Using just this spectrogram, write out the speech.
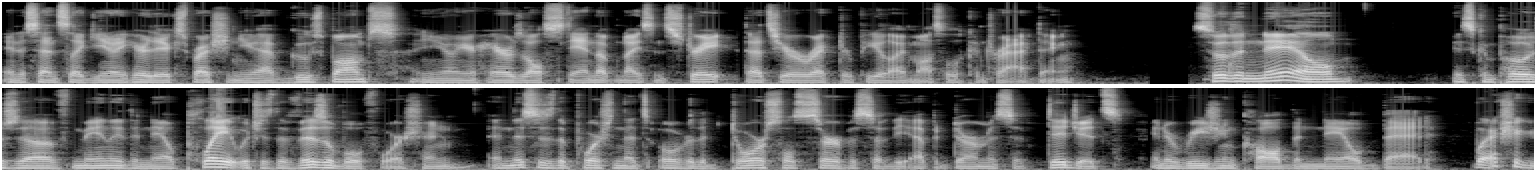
In a sense, like, you know, you hear the expression, you have goosebumps, and, you know, your hairs all stand up nice and straight. That's your arrector pili muscle contracting. So the nail is composed of mainly the nail plate, which is the visible portion, and this is the portion that's over the dorsal surface of the epidermis of digits in a region called the nail bed we'll actually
